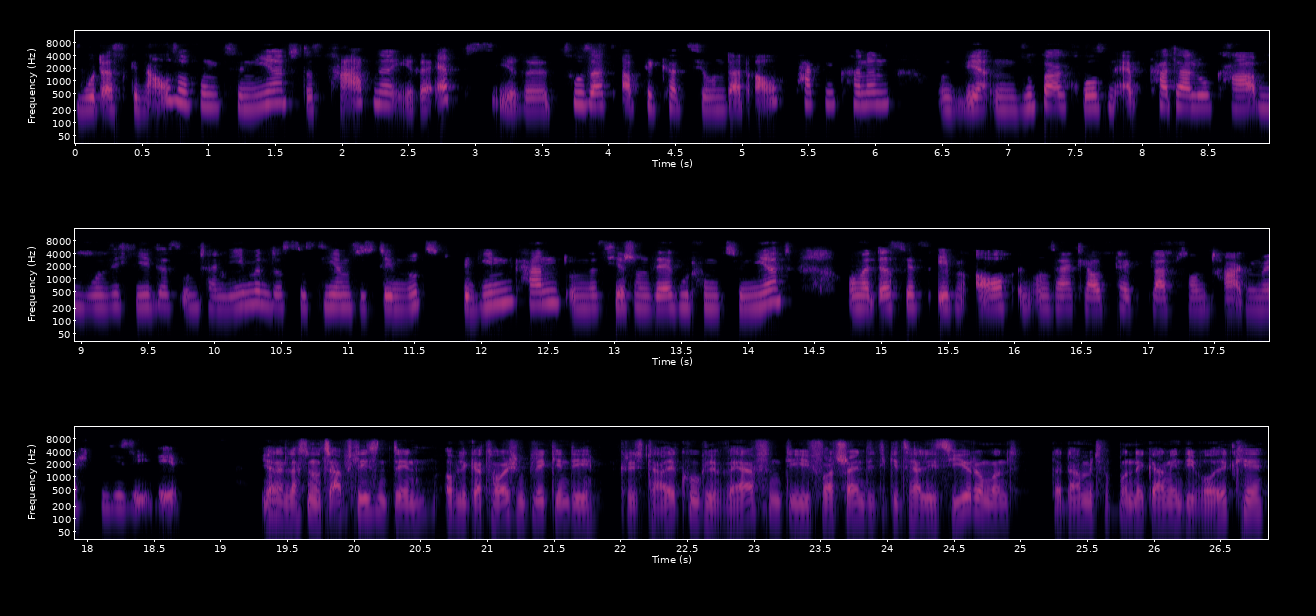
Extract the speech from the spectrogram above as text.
wo das genauso funktioniert, dass Partner ihre Apps, ihre Zusatzapplikationen da drauf packen können und wir einen super großen App-Katalog haben, wo sich jedes Unternehmen, das das CM-System nutzt, bedienen kann und das hier schon sehr gut funktioniert und wir das jetzt eben auch in unserer Cloud-Pack-Plattform tragen möchten, diese Idee. Ja, dann lassen wir uns abschließend den obligatorischen Blick in die Kristallkugel werfen. Die fortschreitende Digitalisierung und der damit verbundene Gang in die Wolke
